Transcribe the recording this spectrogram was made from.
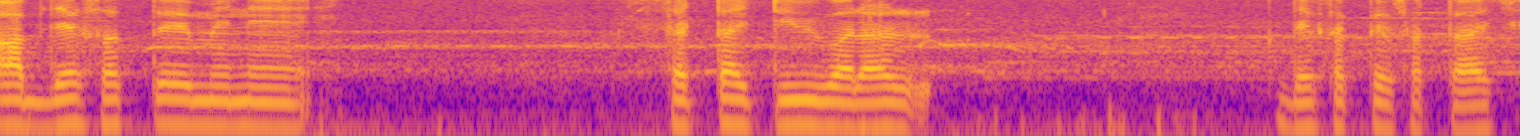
आप देख सकते हैं मैंने सत्ताईस टीवी वाला देख सकते हो सत्ताईस।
